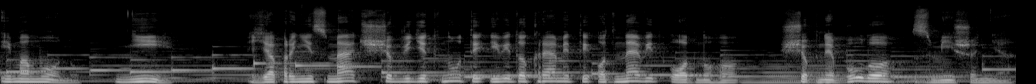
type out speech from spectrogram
і мамону. Ні. Я приніс меч, щоб відітнути і відокремити одне від одного, щоб не було змішання.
